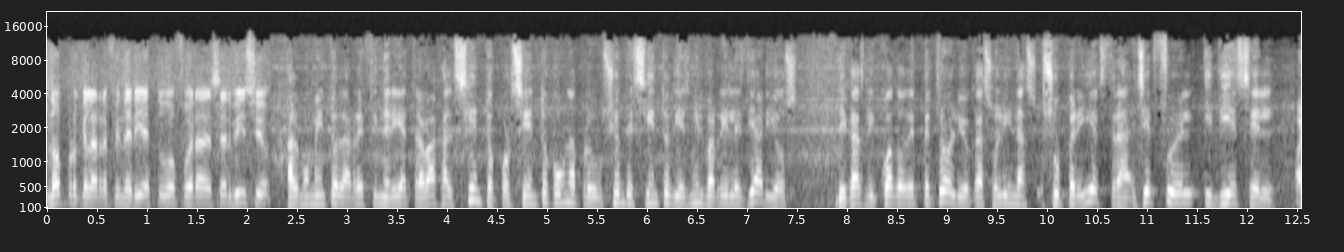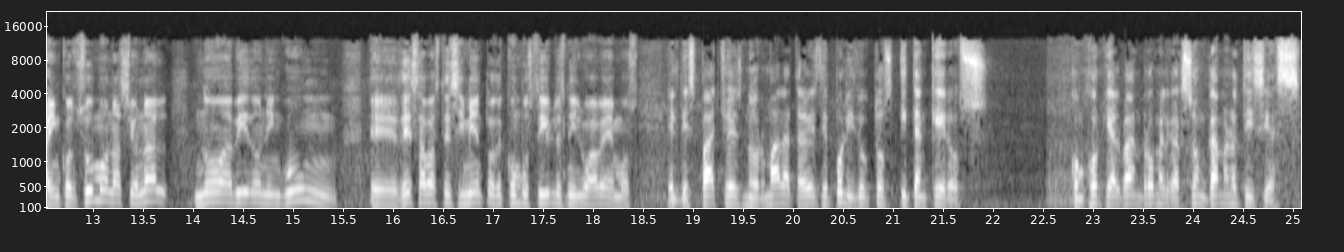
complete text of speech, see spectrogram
No, porque la refinería estuvo fuera de servicio. Al momento la refinería trabaja al 100% con una producción de 110 mil barriles diarios de gas licuado de petróleo, gasolinas super y extra, jet fuel y diésel. En consumo nacional no ha habido ningún eh, desabastecimiento de combustibles ni lo habemos. El despacho es normal a través de poliductos y tanqueros. Con Jorge Albán, Romel Garzón, Gama Noticias.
